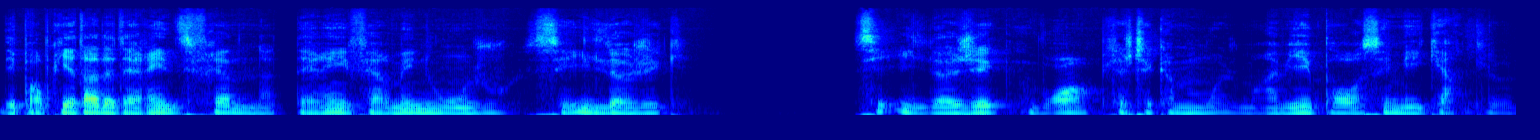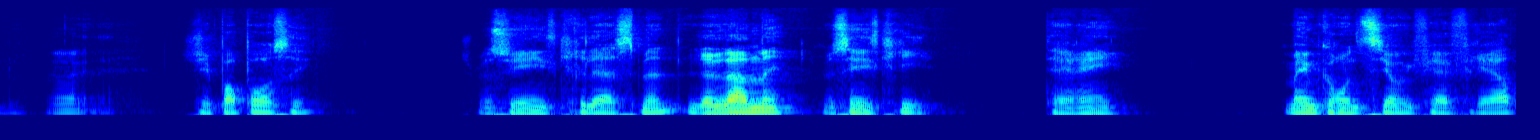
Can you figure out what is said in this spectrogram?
des, propriétaires de terrain. Ils disent, Fred, notre terrain est fermé, nous on joue. C'est illogique. C'est illogique. Voir. Puis là, j'étais comme moi, je m'en viens passer mes cartes là. là. Ouais. J'ai pas passé. Je me suis inscrit la semaine. Le lendemain, je me suis inscrit. Terrain. Même condition, il fait fret.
